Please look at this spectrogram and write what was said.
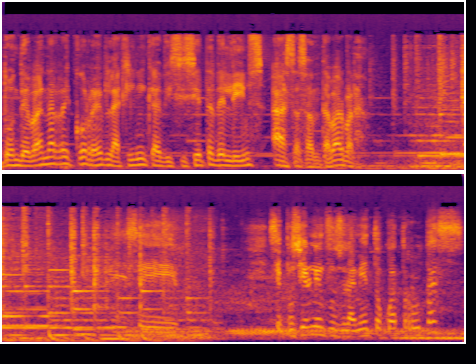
donde van a recorrer la clínica 17 de IMSS hasta Santa Bárbara. Se, pusieron en funcionamiento cuatro rutas,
